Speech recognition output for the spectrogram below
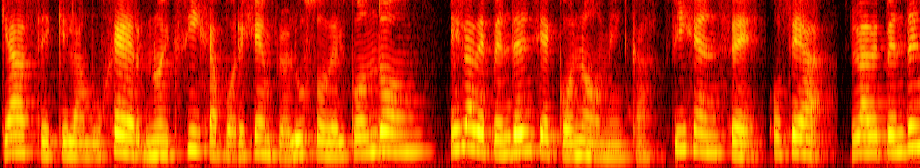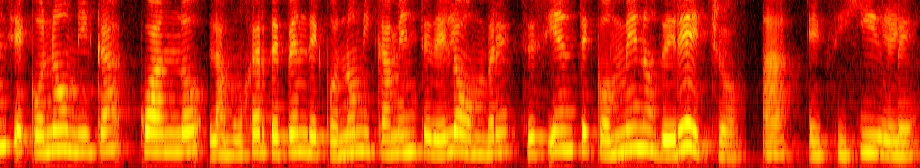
que hace que la mujer no exija, por ejemplo, el uso del condón, es la dependencia económica. Fíjense, o sea, la dependencia económica, cuando la mujer depende económicamente del hombre, se siente con menos derecho a exigirle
